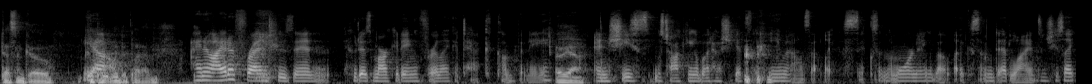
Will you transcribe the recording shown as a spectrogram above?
doesn't go completely Yeah. to plan. I know I had a friend who's in who does marketing for like a tech company. Oh, yeah. And she was talking about how she gets like emails at like six in the morning about like some deadlines, and she's like,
